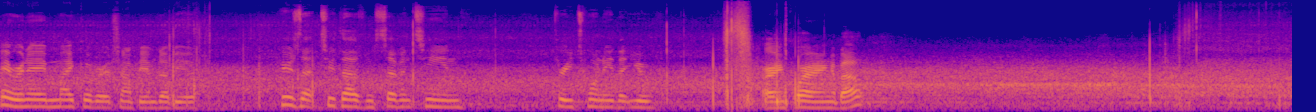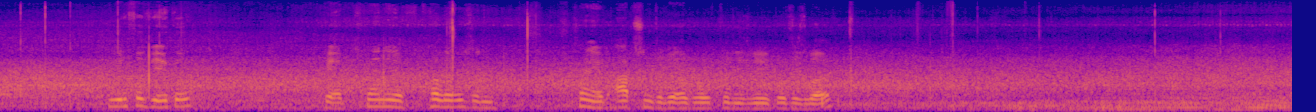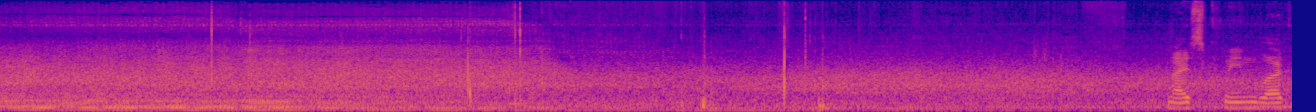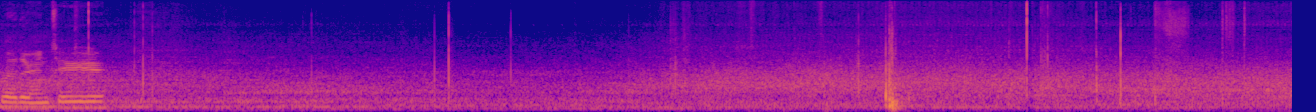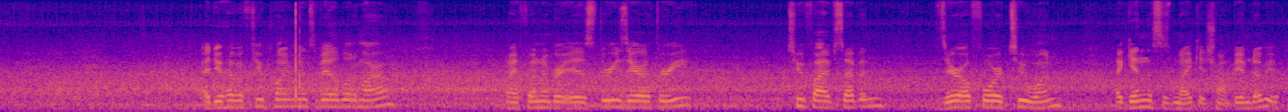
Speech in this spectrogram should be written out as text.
Hey Renee, Mike over at Schomp BMW. Here's that 2017 320 that you are inquiring about. Beautiful vehicle. We have plenty of colors and plenty of options available for these vehicles as well. Nice clean black leather interior. I do have a few appointments available tomorrow. My phone number is 303 257 0421. Again, this is Mike at Schomp BMW.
